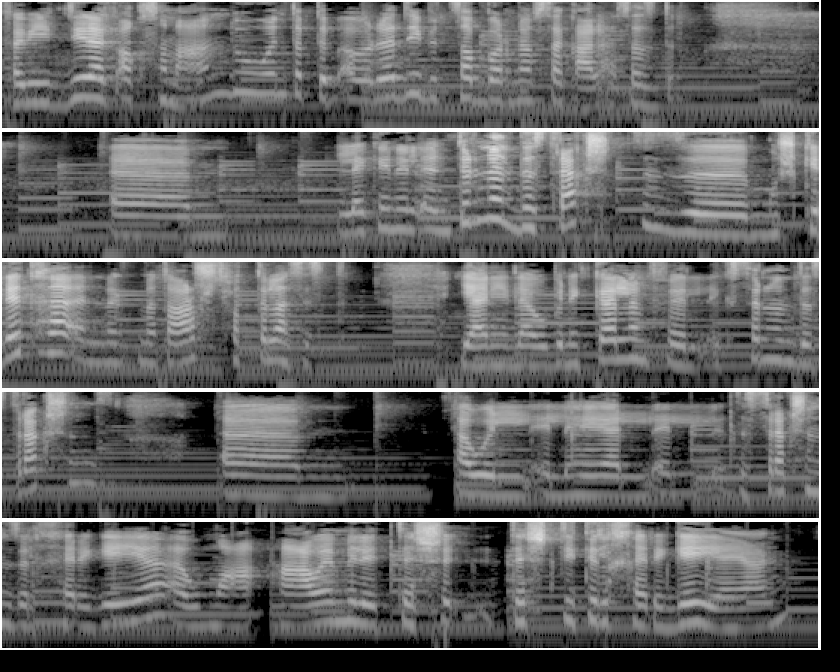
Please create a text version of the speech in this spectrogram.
فبيدي لك أقصى ما عنده وأنت بتبقى already بتصبر نفسك على الأساس ده. لكن ال internal distractions مشكلتها إنك ما تعرفش تحط لها system يعني لو بنتكلم في ال external distractions أو اللي هي ال distractions الخارجية أو عوامل التشتيت الخارجية يعني.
